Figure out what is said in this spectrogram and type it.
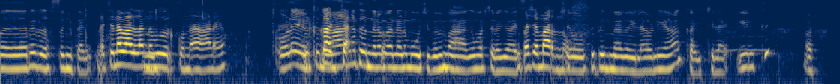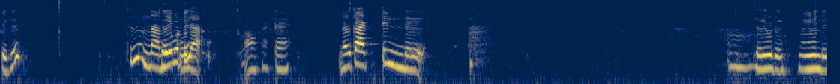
വേറെ രസം കിട്ടാൻ. അച്ഛനെ വെള്ളം വീർക്കുന്നതാണ്. ഓളെ മാങ്ങ തിന്നണം പറഞ്ഞാണ് മാങ്ങ പറിച്ചത് കാഴ്ച പക്ഷെ മറന്നു. തിന്നാൻ കഴിയില്ല. അതുകൊണ്ട് ഞാൻ കഴിച്ചില്ല. എനിക്ക് ഒറ്റയ്ക്ക് തിന്നാൻ നോക്കട്ടെ. കട്ടുണ്ട്. ചെറിയ കുട്ടി എങ്ങനെയുണ്ട്?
